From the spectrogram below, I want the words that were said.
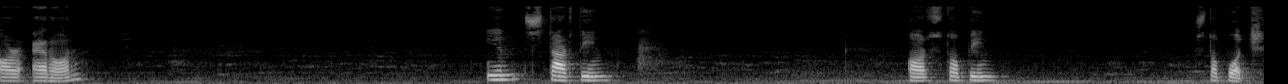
or error in starting or stopping stopwatch.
